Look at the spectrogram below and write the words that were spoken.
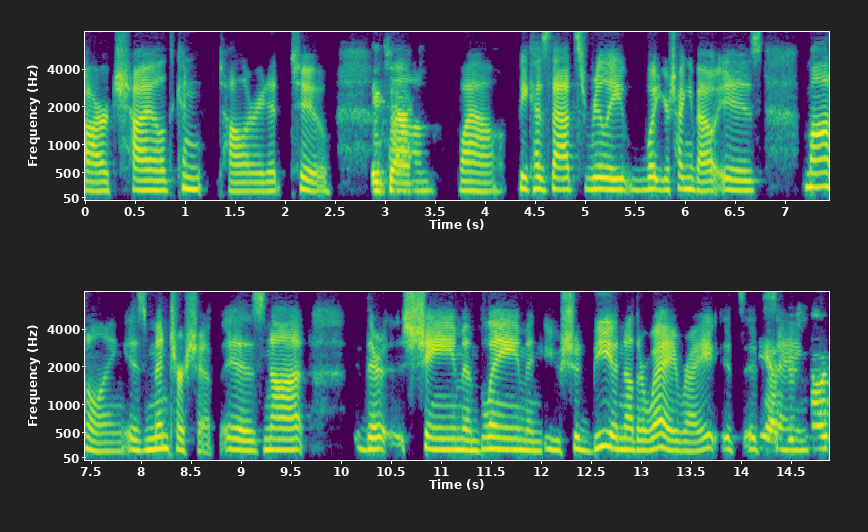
our child can tolerate it too. Exactly. Um, wow, because that's really what you're talking about is modeling, is mentorship, is not there shame and blame and you should be another way right it's it's yeah, saying there's no,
